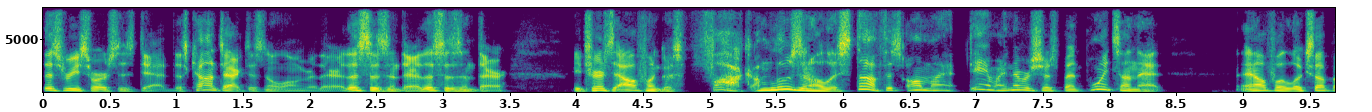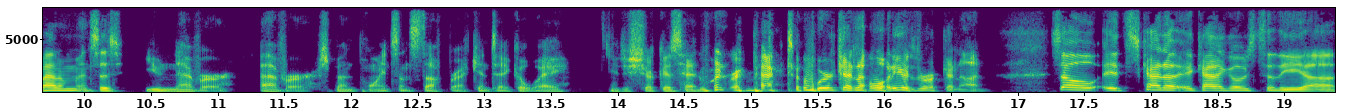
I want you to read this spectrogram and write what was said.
This resource is dead. This contact is no longer there. This isn't there. This isn't there. He turns to Alpha and goes, "Fuck! I'm losing all this stuff. This all my damn. I never should have spent points on that." And Alpha looks up at him and says, "You never ever spend points on stuff Brett can take away." He just shook his head, went right back to working on what he was working on. So it's kind of it kind of goes to the uh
